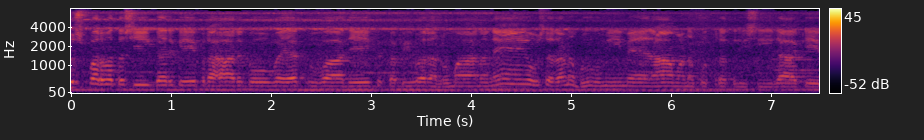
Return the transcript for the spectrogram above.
उस पर्वत शिखर के प्रहार को व्यर्थ हुआ देख कपिवर हनुमान ने उस रणभूमि में रावण पुत्र त्रिशिरा के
